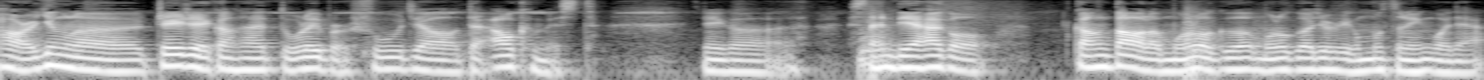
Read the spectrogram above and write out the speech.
好应了 J J 刚才读了一本书叫《The Alchemist》，那个 San Diego 刚到了摩洛哥，摩洛哥就是一个穆斯林国家，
